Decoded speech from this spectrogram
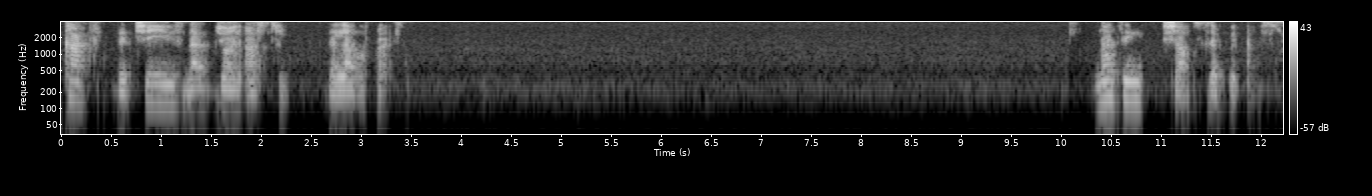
cut the chains that join us to the love of Christ? Nothing shall separate us.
